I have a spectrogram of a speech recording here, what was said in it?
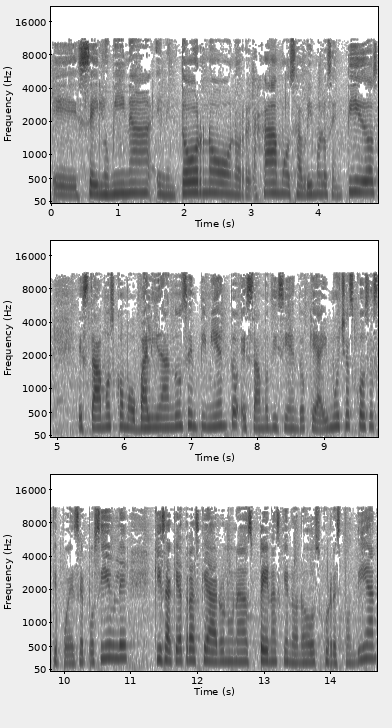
eh, se ilumina el entorno, nos relajamos, abrimos los sentidos, estamos como validando un sentimiento, estamos diciendo que hay muchas cosas que pueden ser posibles, quizá que atrás quedaron unas penas que no nos correspondían,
